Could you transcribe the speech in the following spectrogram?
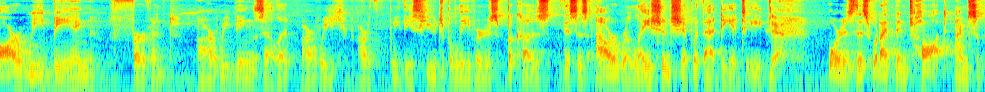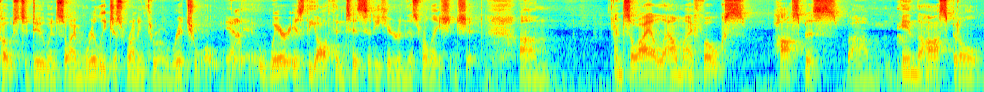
Are we being fervent? Are we being zealot? Are we are we these huge believers because this is our relationship with that deity? Yeah. Or is this what I've been taught I'm supposed to do, and so I'm really just running through a ritual? Yeah. Where is the authenticity here in this relationship? Um, and so I allow my folks, hospice, um, in the hospital,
